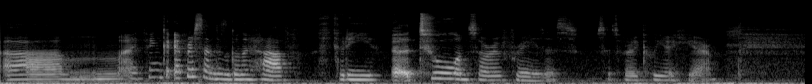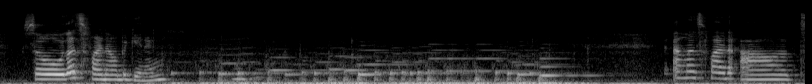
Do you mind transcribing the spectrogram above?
um, I think every sentence is gonna have three uh, two I'm sorry phrases. So it's very clear here. So let's find our beginning. And let's find out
